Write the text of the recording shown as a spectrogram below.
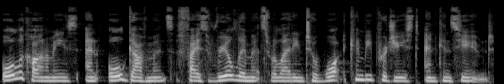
All economies and all governments face real limits relating to what can be produced and consumed.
